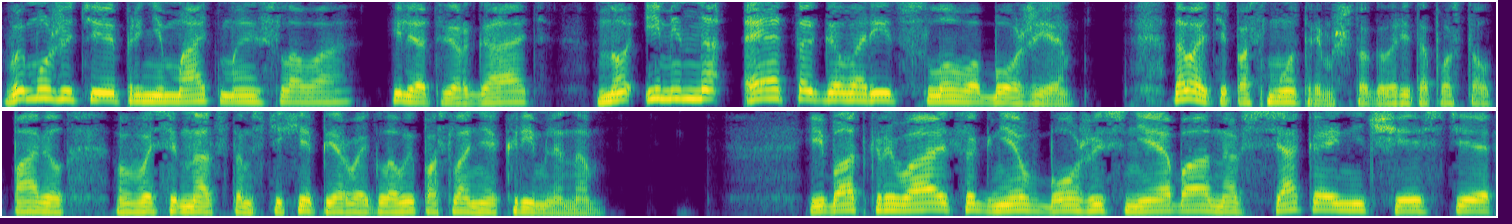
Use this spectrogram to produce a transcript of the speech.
Вы можете принимать мои слова или отвергать, но именно это говорит Слово Божье. Давайте посмотрим, что говорит апостол Павел в восемнадцатом стихе первой главы послания к римлянам. ибо открывается гнев Божий с неба на всякое нечестие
